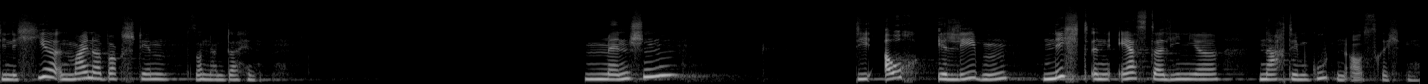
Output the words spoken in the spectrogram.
die nicht hier in meiner Box stehen, sondern da hinten. Menschen, die auch ihr Leben nicht in erster Linie nach dem Guten ausrichten.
